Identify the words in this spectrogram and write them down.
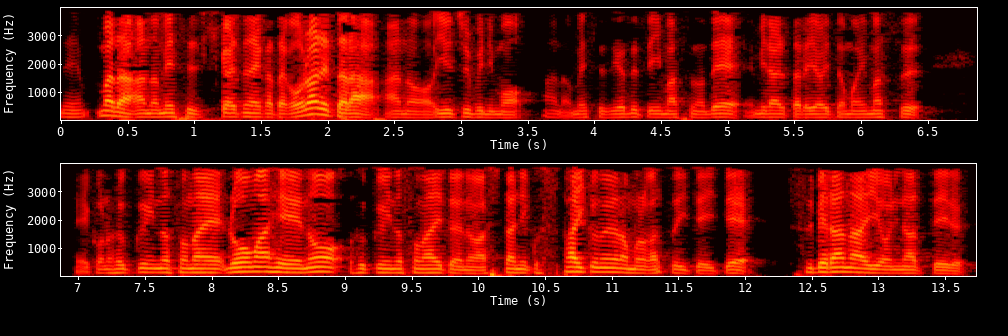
ね、まだあのメッセージ聞かれてない方がおられたら、あの、YouTube にもあのメッセージが出ていますので、見られたら良いと思います。えこの福音の備え、ローマ兵の福音の備えというのは下にスパイクのようなものがついていて、滑らないようになっている。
